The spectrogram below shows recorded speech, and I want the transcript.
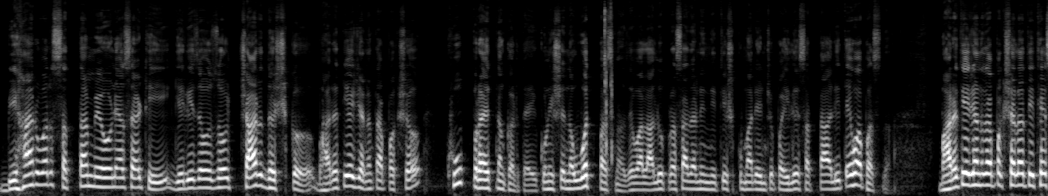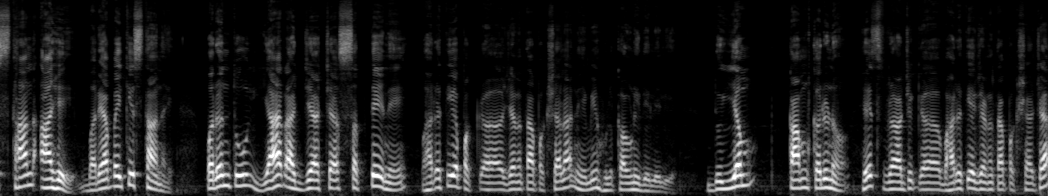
बिहारवर सत्ता मिळवण्यासाठी गेली जवळजवळ चार दशकं भारतीय जनता पक्ष खूप प्रयत्न करत आहे एकोणीसशे नव्वदपासनं जेव्हा लालू प्रसाद आणि नितीश कुमार यांची पहिली सत्ता आली तेव्हापासनं. भारतीय जनता पक्षाला तिथे स्थान आहे बऱ्यापैकी स्थान आहे. परंतु या राज्याच्या सत्तेने भारतीय पक्ष जनता पक्षाला नेहमी हुलकावणी दिलेली आहे. दुय्यम काम करणं हेच राजक भारतीय जनता पक्षाच्या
